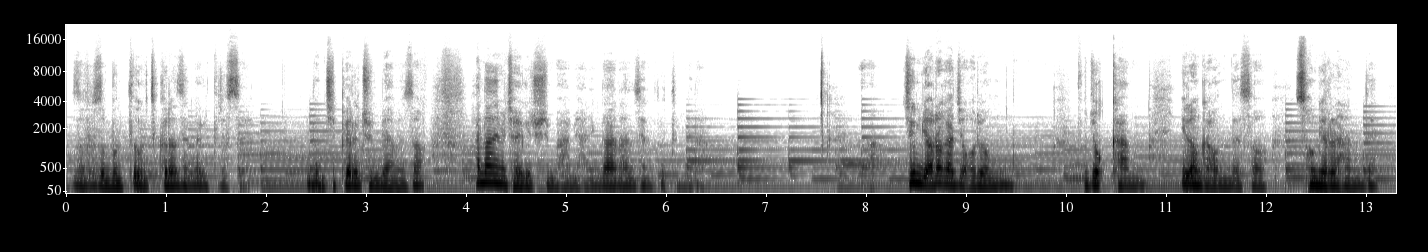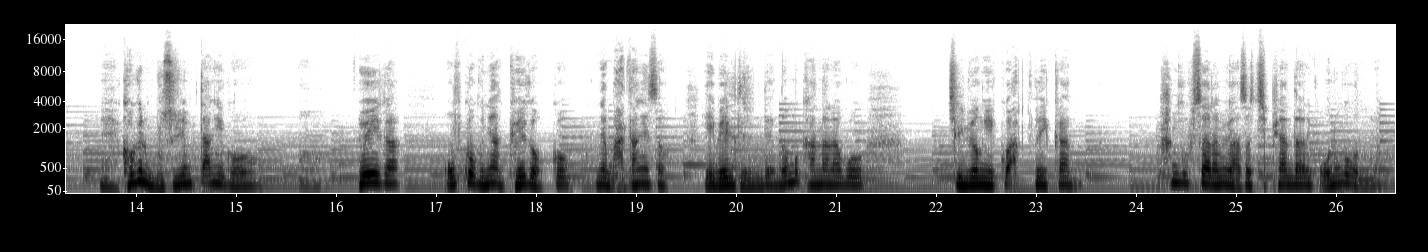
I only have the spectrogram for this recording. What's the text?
그래서, 그래서 문득 그런 생각이 들었어요. 이번 집회를 준비하면서 하나님이 저에게 주신 마음이 아닌가라는 생각도 듭니다. 지금 여러 가지 어려움, 부족함 이런 가운데서 성회를 하는데 예, 거기는 무슬림 땅이고 어, 교회가 없고 그냥 교회가 없고 그냥 마당에서 예배를 드리는데 너무 가난하고 질병이 있고 아프니까 한국 사람이 와서 집회한다 그러니까 오는 거거든요.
